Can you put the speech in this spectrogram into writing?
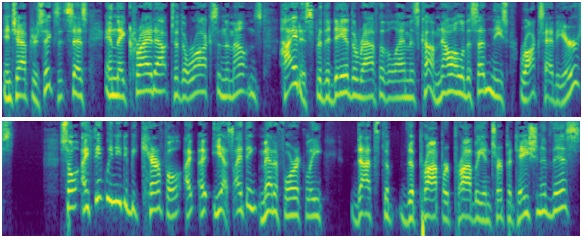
in chapter six, it says, and they cried out to the rocks and the mountains, hide us for the day of the wrath of the Lamb has come. Now all of a sudden these rocks have ears. So I think we need to be careful. I, I, yes, I think metaphorically that's the, the proper probably interpretation of this.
